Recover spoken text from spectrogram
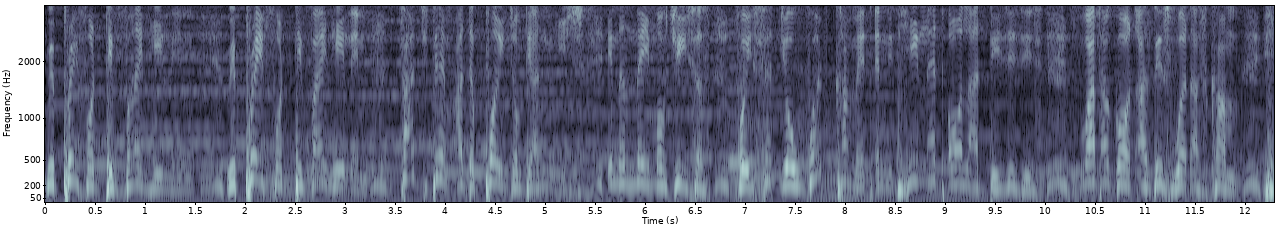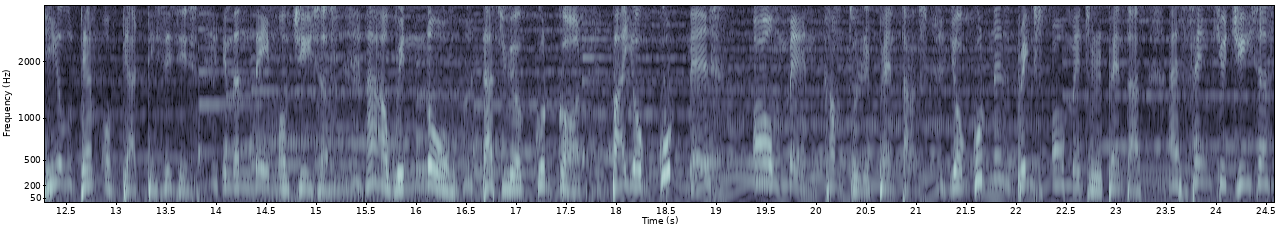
we pray for divine healing. We pray for divine healing. Touch them at the point of their knees in the name of Jesus. For he said, Your word cometh and it healeth all our diseases. Father God, as this word has come, heal them of their diseases in the name of Jesus. Ah, we know that you are good God. By your goodness, all men come to repentance. Your goodness brings all men to repentance. I thank you, Jesus,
